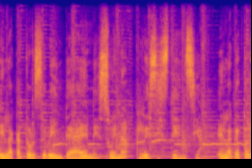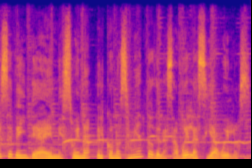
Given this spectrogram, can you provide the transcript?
En la 1420 AM suena Resistencia. En la 1420 AM suena el conocimiento de las abuelas y abuelos.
